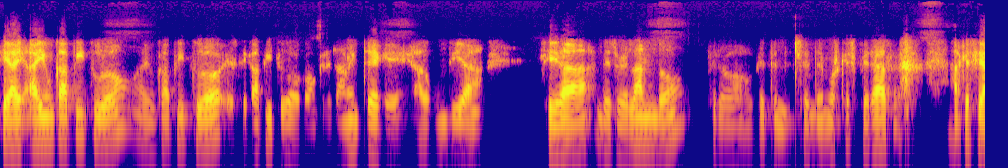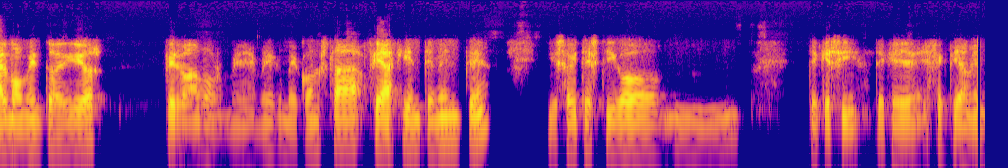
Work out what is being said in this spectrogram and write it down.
Sí, hay, hay un capítulo, hay un capítulo, este capítulo concretamente que algún día se irá desvelando, pero que ten, tendremos que esperar a que sea el momento de Dios, pero vamos, me, me, consta fehacientemente y soy testigo mmm, de que sí, de que efectivamente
